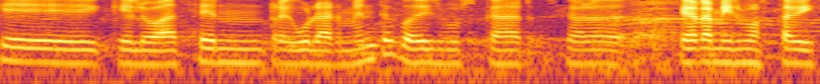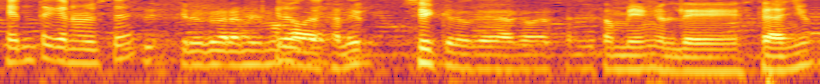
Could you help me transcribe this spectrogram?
que, que lo hacen regularmente. Podéis buscar si ahora, si ahora mismo está vigente, que no lo sé. Sí, creo que ahora mismo Creo acaba de salir. Sí, creo que acaba de salir también el de este año.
